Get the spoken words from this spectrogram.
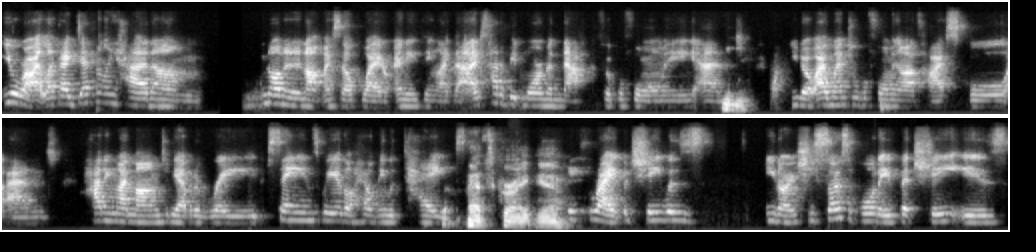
you're right. Like I definitely had um, not in an art myself way or anything like that. I just had a bit more of a knack for performing, and mm. you know, I went to a performing arts high school and having my mum to be able to read scenes with or help me with tapes. That's great. Yeah. It's great. But she was, you know, she's so supportive, but she is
